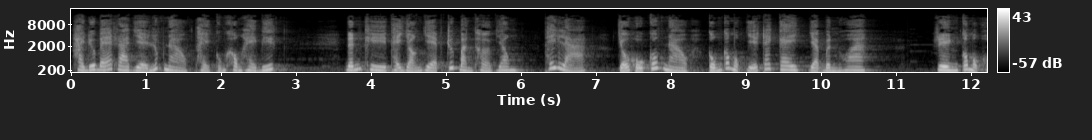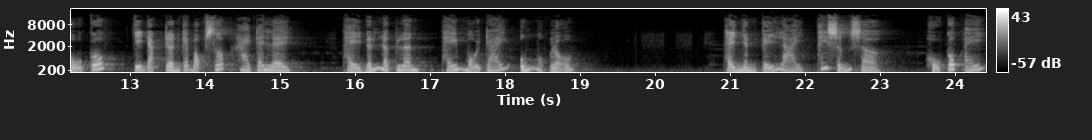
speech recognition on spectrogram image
hai đứa bé ra về lúc nào thầy cũng không hay biết. Đến khi thầy dọn dẹp trước bàn thờ vong, thấy lạ, chỗ hũ cốt nào cũng có một dĩa trái cây và bình hoa, Riêng có một hũ cốt chỉ đặt trên cái bọc xốp hai trái lê. Thầy đến lật lên, thấy mỗi trái úng một lỗ. Thầy nhìn kỹ lại, thấy sững sờ. Hũ cốt ấy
